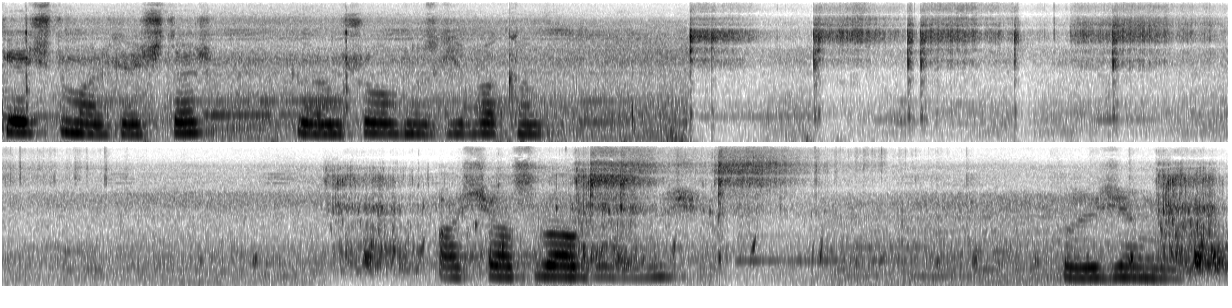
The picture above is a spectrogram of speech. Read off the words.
Geçtim arkadaşlar. Görmüş olduğunuz gibi bakın. Aşağısı lavda olmuş. Öleceğim ben.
